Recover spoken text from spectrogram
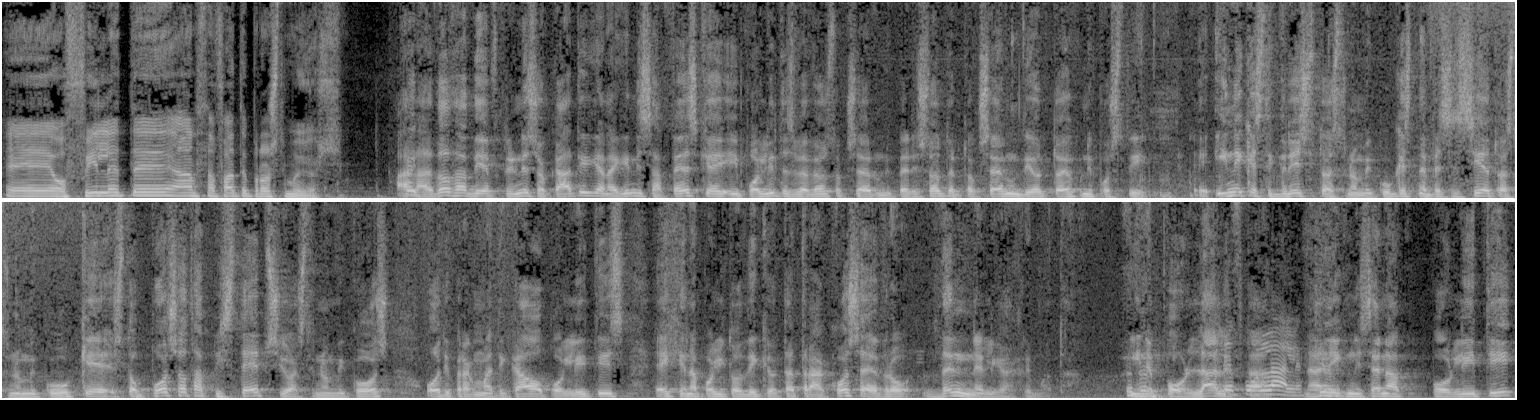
ε, οφείλεται αν θα φάτε πρόστιμο ή όχι. Αλλά εδώ θα διευκρινίσω κάτι για να γίνει σαφές και οι πολίτες βεβαίως το ξέρουν. Οι περισσότεροι το ξέρουν διότι το έχουν υποστεί. Ε, Είναι και στην κρίση του αστυνομικού και στην ευαισθησία του αστυνομικού και στο πόσο θα πιστέψει ο αστυνομικός ότι πραγματικά ο πολίτης έχει ένα απόλυτο δίκαιο. Τα 300 ευρώ δεν είναι λίγα χρήματα. Είναι πολλά Είναι λεφτά πολλά λεφτά. να ρίχνεις ένα πολίτη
